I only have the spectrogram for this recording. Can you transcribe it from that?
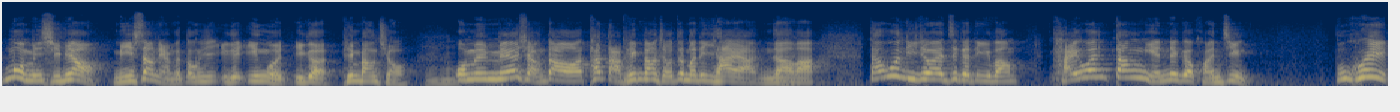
莫名其妙迷上两个东西，一个英文，一个乒乓球。我们没有想到啊，她打乒乓球这么厉害啊，你知道吗？但问题就在这个地方，台湾当年那个环境，不会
